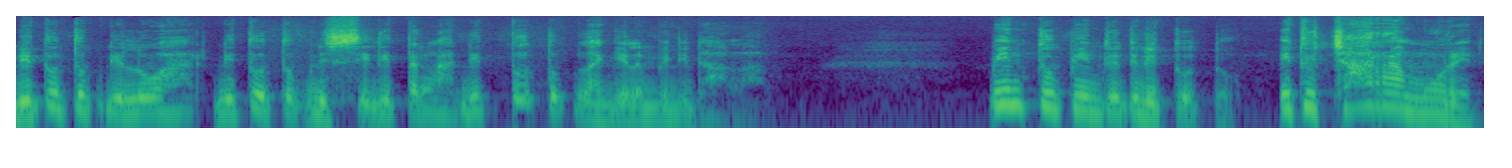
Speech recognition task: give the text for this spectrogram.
Ditutup di luar, ditutup di sini tengah, ditutup lagi lebih di dalam. Pintu-pintu itu ditutup. Itu cara murid.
